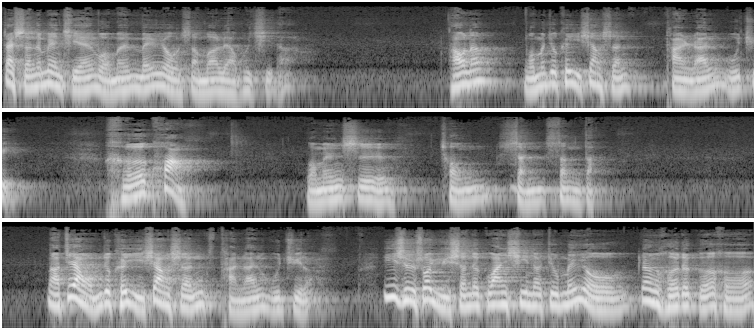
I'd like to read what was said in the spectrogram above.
在神的面前，我们没有什么了不起的。好呢，我们就可以向神坦然无惧，何况我们是从神生的。那这样我们就可以向神坦然无惧了。意思是说，与神的关系呢，就没有任何的隔阂。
